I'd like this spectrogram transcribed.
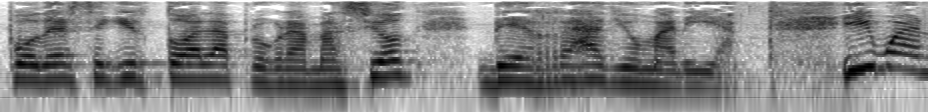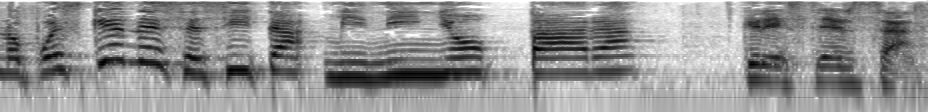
poder seguir toda la programación de Radio María. Y bueno, pues ¿qué necesita mi niño para crecer sano?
